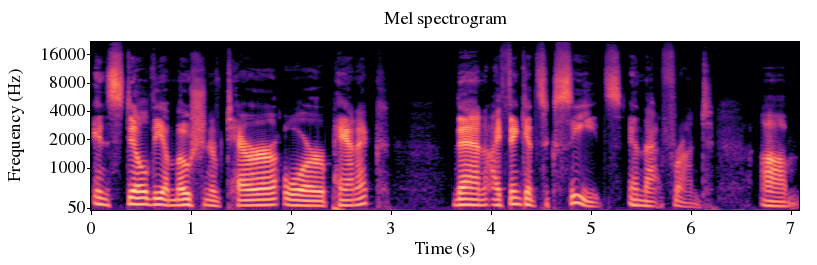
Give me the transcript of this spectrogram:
instill the emotion of terror or panic, then I think it succeeds in that front. Um,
